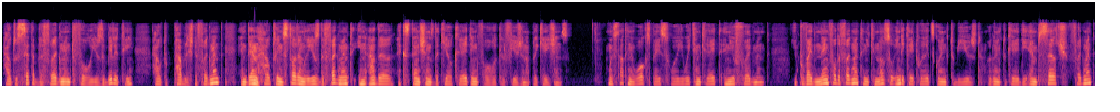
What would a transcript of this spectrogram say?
how to set up the fragment for reusability, how to publish the fragment, and then how to install and reuse the fragment in other extensions that you're creating for Oracle Fusion applications. We'll start in a workspace where we can create a new fragment. You provide a name for the fragment and you can also indicate where it's going to be used. We're going to create the AMP search fragment,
